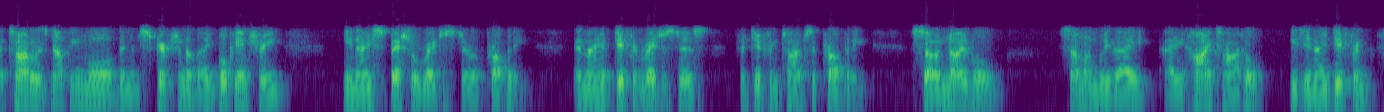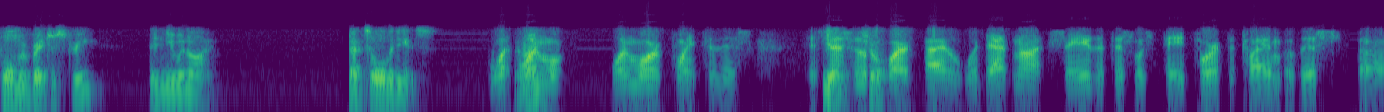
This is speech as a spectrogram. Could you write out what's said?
A title is nothing more than a description of a book entry in a special register of property, and they have different registers for different types of property. So a noble, someone with a, a high title, is in a different form of registry than you and I. That's all it is. All one more, one more point to this. It says Yeah, who sure. acquired title. Would that not say that this was paid for at the time of this uh,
